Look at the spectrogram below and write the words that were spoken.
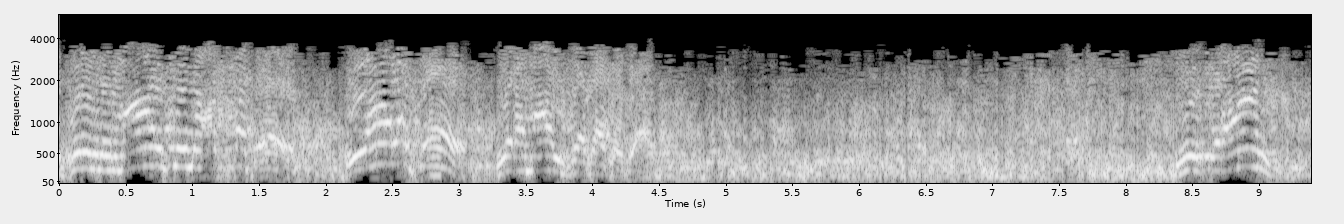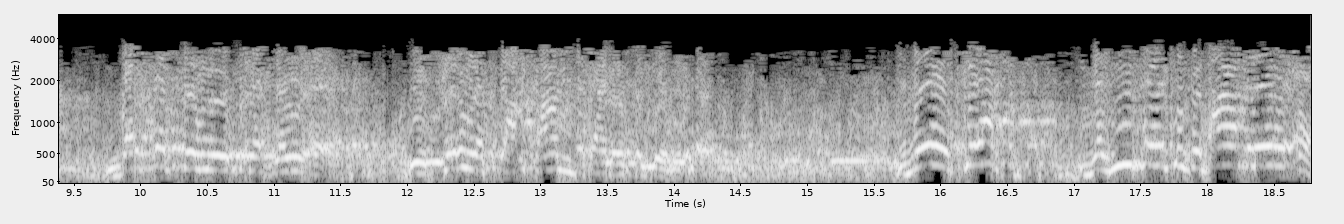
دل مال کی محبت ہے لالچ ہے، میرا مال زیادہ ہو جائے۔ یہ قرآن برکت کے لیے صرف نہیں ہے، یہ شریعت کا کام بتانے کے لیے بھی ہے۔ یہ صرف وظیفے کی کتاب نہیں ہے،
